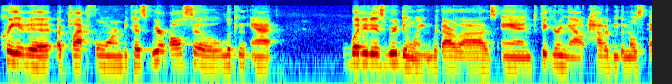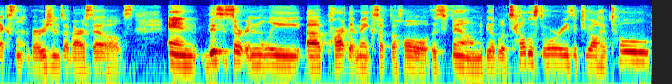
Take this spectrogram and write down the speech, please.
created a, a platform because we're also looking at what it is we're doing with our lives and figuring out how to be the most excellent versions of ourselves. And this is certainly a part that makes up the whole, this film, to be able to tell the stories that you all have told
